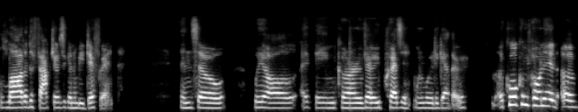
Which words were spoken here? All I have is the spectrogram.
a lot of the factors are going to be different. And so we all, I think, are very present when we're together. A cool component of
